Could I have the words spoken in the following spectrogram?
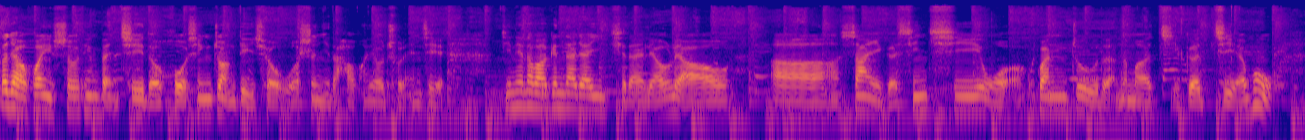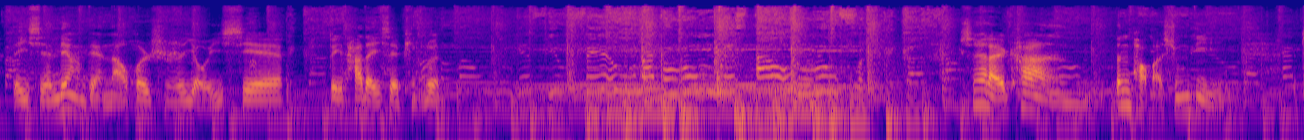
大家好，欢迎收听本期的《火星撞地球》，我是你的好朋友楚连杰。今天的话，跟大家一起来聊聊，啊，上一个星期我关注的那么几个节目的一些亮点呢，或者是有一些对他的一些评论。首先来看《奔跑吧兄弟》。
